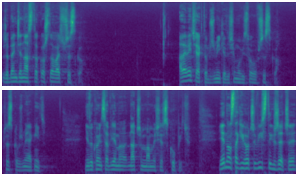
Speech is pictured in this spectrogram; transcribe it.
że będzie nas to kosztować wszystko. Ale wiecie, jak to brzmi, kiedy się mówi słowo wszystko? Wszystko brzmi jak nic. Nie do końca wiemy, na czym mamy się skupić. Jedną z takich oczywistych rzeczy,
